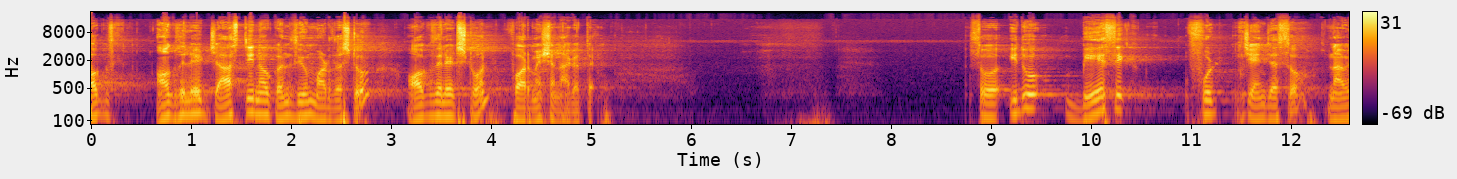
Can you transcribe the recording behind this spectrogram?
ಆಕ್ಸ್ ಆಕ್ಸಿಲೇಟ್ ಜಾಸ್ತಿ ನಾವು ಕನ್ಸ್ಯೂಮ್ ಮಾಡಿದಷ್ಟು ಆಕ್ಸಿಲೇಟ್ ಸ್ಟೋನ್ ಫಾರ್ಮೇಷನ್ ಆಗುತ್ತೆ. ಸೊ ಇದು ಬೇಸಿಕ್ ಫುಡ್ ಚೇಂಜಸ್ಸು ನಾವು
